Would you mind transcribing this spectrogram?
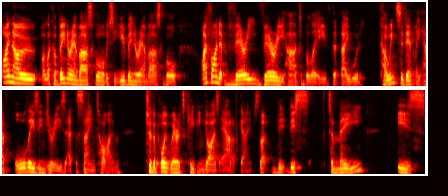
I know, like I've been around basketball. Obviously, you've been around basketball. I find it very, very hard to believe that they would coincidentally have all these injuries at the same time to the point where it's keeping guys out of games. Like th- this, to me, is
